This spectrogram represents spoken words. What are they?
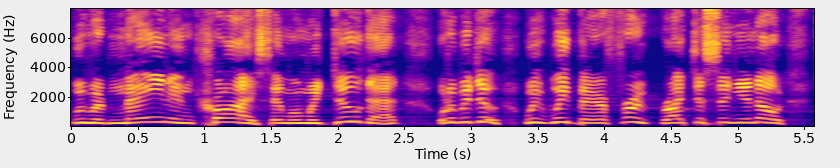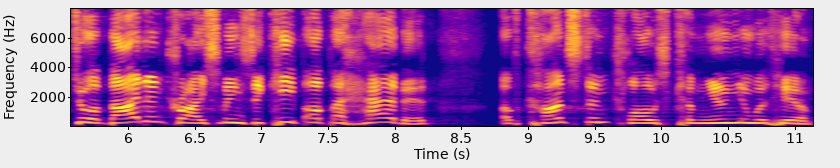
we remain in Christ. And when we do that, what do we do? We, we bear fruit. Write this in your note. To abide in Christ means to keep up a habit of constant close communion with Him,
